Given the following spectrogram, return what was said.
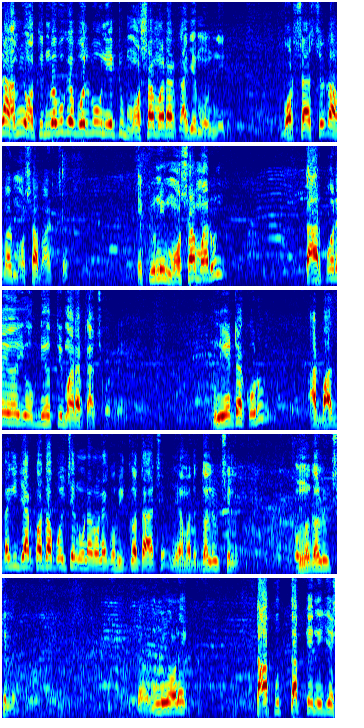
না আমি অতীনবাবুকে বলব উনি একটু মশা মারার কাজে মন দিন। বর্ষা আসছে তো আবার মশা বাড়ছে। একটু উনি মশা মারুন তারপরে ওই অগ্নিহোত্রী মারার কাজ করবেন। উনি এটা করুন। আর বাদবাকি যার কথা বলছেন ওনার অনেক অভিজ্ঞতা আছে। উনি আমাদের দলেও ছিলেন অন্য দলেও ছিলেন তা উনি অনেক তাপ উত্তাপকে নিজের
